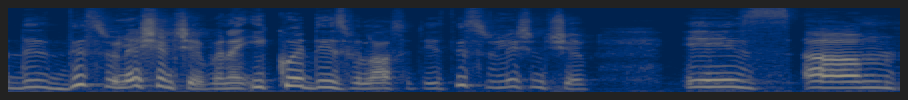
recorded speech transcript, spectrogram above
this relationship when I equate these velocities, this relationship is um,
